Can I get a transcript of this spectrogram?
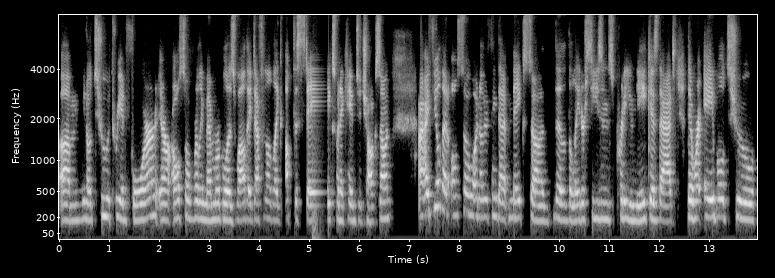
um, you know, two, three, and four are also really memorable as well. They definitely like up the stakes when it came to Chalk Zone. I feel that also another thing that makes uh, the the later seasons pretty unique is that they were able to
